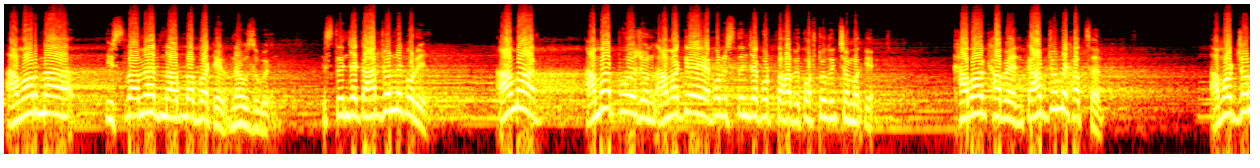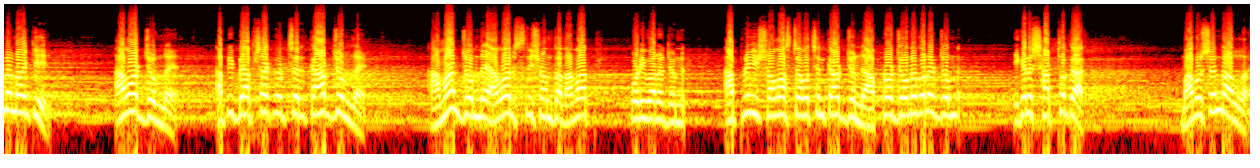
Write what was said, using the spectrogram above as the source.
আমার না ইসলামের না আল্লাহ পাকের? নাউজুবের ইস্তেঞ্জা কার জন্য করি? আমার আমার প্রয়োজন। আমাকে এখন ইস্তেঞ্জা করতে হবে, কষ্ট দিচ্ছে আমাকে। খাবার খাবেন, কার জন্য খাচ্ছেন? আমার জন্য নয় কি? আমার জন্য। আপনি ব্যবসা করছেন কার জন্য? আমার জন্য, আমার স্ত্রী, সন্তান, আমার পরিবারের জন্য। আপনি সমাজটা করছেন কার জন্য? আপনার জনগণের জন্য। এখানে স্বার্থ কার? মানুষের না আল্লাহ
